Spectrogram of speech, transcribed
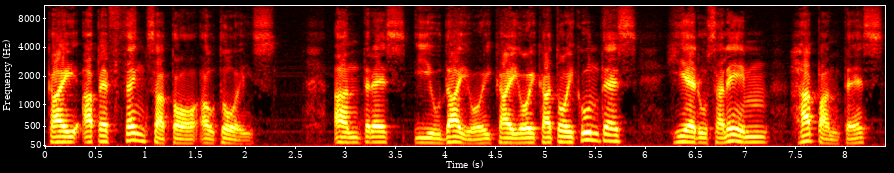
cae apefthentsato autois. Andres, Iudaioi cae oicatoicuntes Hierusalem hapantes,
